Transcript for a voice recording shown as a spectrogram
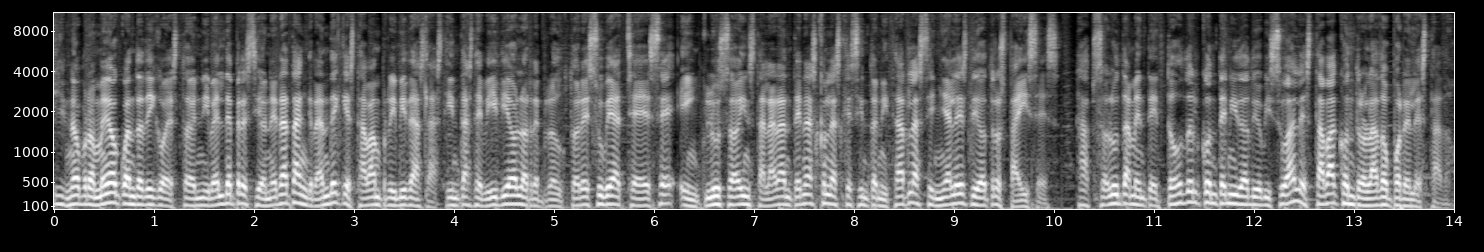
Y no bromeo cuando digo esto, el nivel de presión era tan grande que estaban prohibidas las cintas de vídeo, los reproductores VHS e incluso instalar antenas con las que sintonizar las señales de otros países. Absolutamente todo el contenido audiovisual estaba controlado por el Estado.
